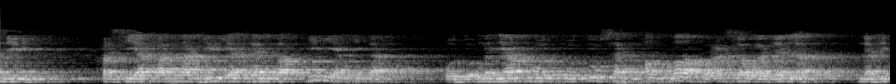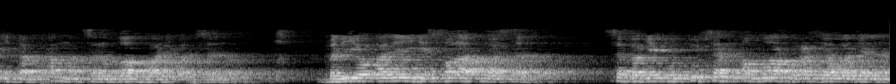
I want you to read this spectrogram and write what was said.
sendiri persiapan lahiriah dan batiniah kita untuk menyambut putusan Allah Azza wa Jalla Nabi kita Muhammad sallallahu alaihi wasallam. Beliau alaihi salatu wassalam sebagai putusan Allah Azza wa Jalla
